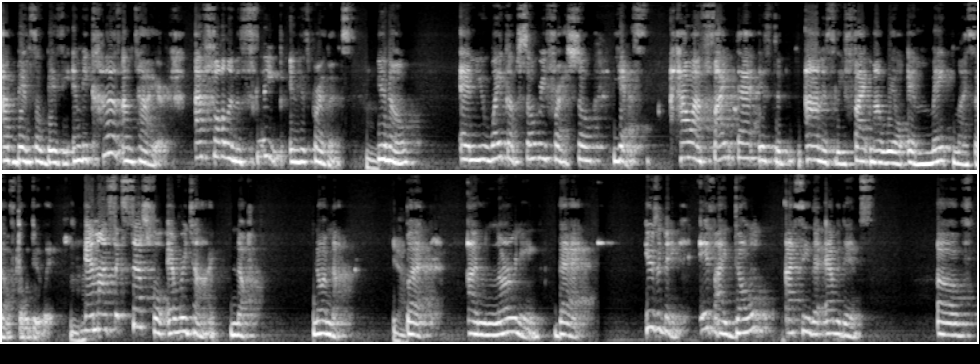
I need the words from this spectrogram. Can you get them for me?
I've been so busy and because I'm tired, I've fallen asleep in his presence, hmm. you know, and you wake up so refreshed. So yes, how I fight that is to honestly fight my will and make myself go do it. Mm-hmm. Am I successful every time? No, no, I'm not. Yeah. But I'm learning that here's the thing. If I don't, I see the evidence of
